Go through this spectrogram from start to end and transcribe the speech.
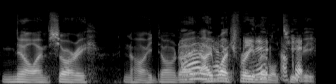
No, I'm sorry. No, I don't. Oh, I, I watch very seen it? little Okay. TV.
